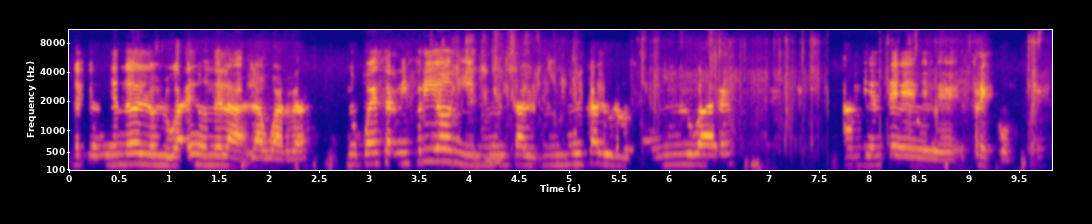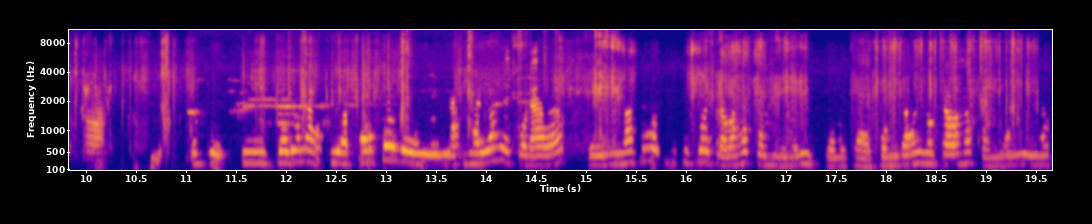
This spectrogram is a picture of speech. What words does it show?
dependiendo de los lugares donde la, la guardas. No puede ser ni frío ni muy, cal- ni muy caluroso, un lugar ambiente fresco. No. Ok, Y Corona, y aparte de las malvas decoradas, eh, ¿no haces otro tipo de trabajo como mayorista? O sea, con Dan no trabajas con Dan ni nada.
